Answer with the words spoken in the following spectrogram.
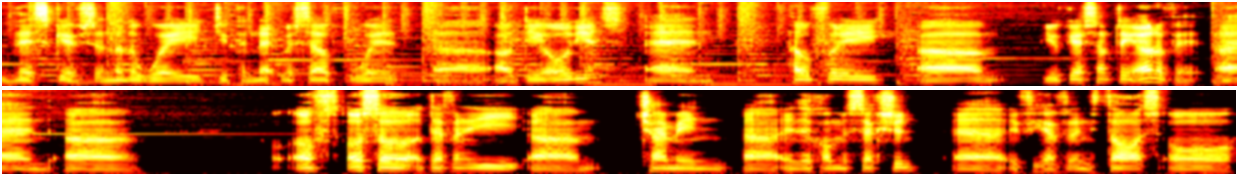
this gives another way to connect myself with uh, our dear audience, and hopefully, um, you get something out of it. And uh, also, definitely um, chime in uh, in the comment section uh, if you have any thoughts or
